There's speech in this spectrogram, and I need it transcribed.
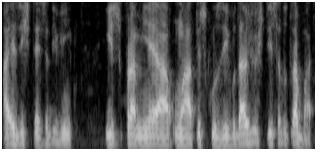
a existência de vínculo. Isso, para mim, é um ato exclusivo da Justiça do Trabalho.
